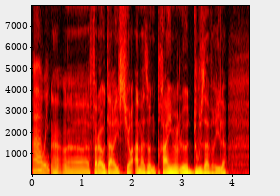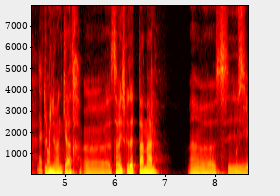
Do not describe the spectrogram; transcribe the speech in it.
Ah oui, hein. Euh, Fallout arrive sur Amazon Prime le 12 avril d'accord. 2024. Euh, ça risque d'être pas mal. Hein, euh, c'est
